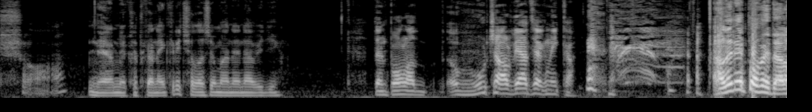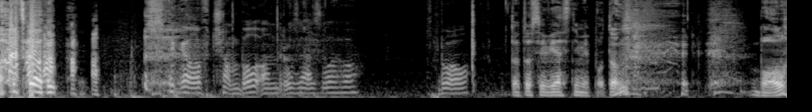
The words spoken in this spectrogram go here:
Čo? Nie, mňa Katka nekričala, že ma nenávidí. Ten pohľad húčal viac jak Nika. Ale nepovedala to. Tak ale v čom bol Ondro za zlého? Bol. Toto si vyjasníme potom. Bol.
